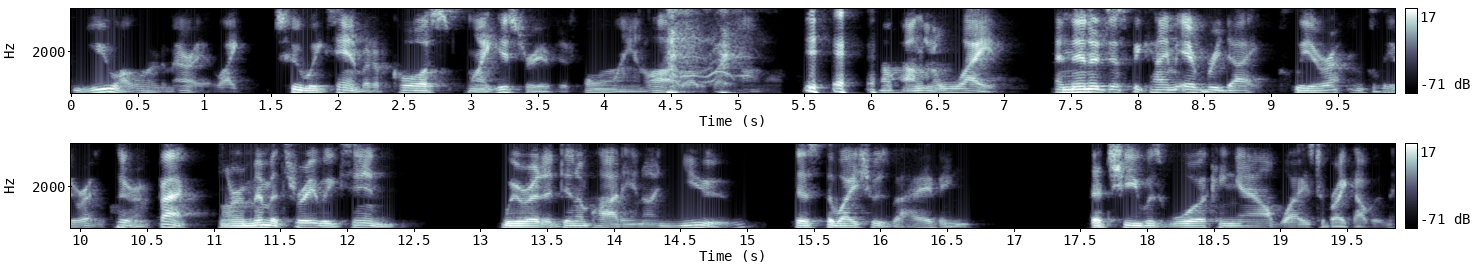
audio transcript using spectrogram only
knew I wanted to marry it like two weeks in, but of course, my history of just falling in love, oh Yeah. I'm going to wait. And then it just became every day clearer and clearer and clearer. In fact, I remember three weeks in, we were at a dinner party and I knew just the way she was behaving that she was working out ways to break up with me.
